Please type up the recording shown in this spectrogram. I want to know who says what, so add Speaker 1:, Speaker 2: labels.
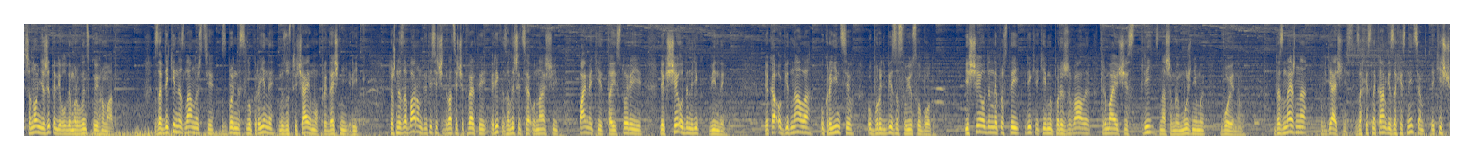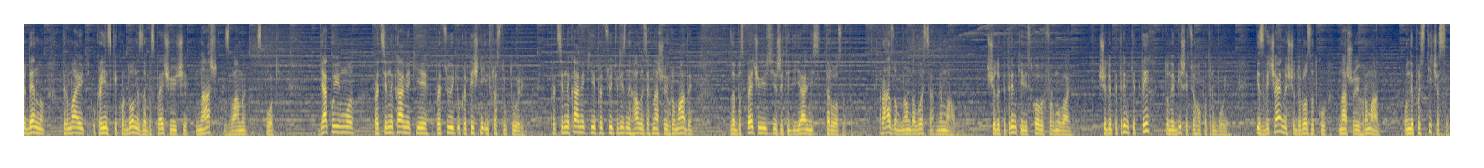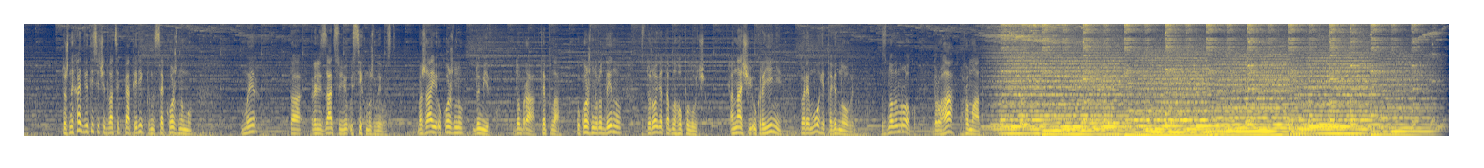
Speaker 1: Шановні жителі Володимир-Волинської громади, завдяки незламності Збройних сил України ми зустрічаємо прийдешній рік. Тож незабаром 2024 рік залишиться у нашій пам'яті та історії як ще один рік війни, яка об'єднала українців у боротьбі за свою свободу. І ще один непростий рік, який ми переживали, тримаючи стрій з нашими мужніми воїнами. Безмежна вдячність захисникам і захисницям, які щоденно тримають українські кордони, забезпечуючи наш з вами спокій. Дякуємо працівникам, які працюють у критичній інфраструктурі, працівникам, які працюють в різних галузях нашої громади, забезпечуючи життєдіяльність та розвиток. Разом нам вдалося немало щодо підтримки військових формувань, щодо підтримки тих, хто найбільше цього потребує. І, звичайно, щодо розвитку нашої громади у непрості часи. Тож нехай 2025 рік принесе кожному мир та реалізацію усіх можливостей. Бажаю у кожну домівку, добра, тепла, у кожну родину здоров'я та благополуччя, а нашій Україні перемоги та відновлення. З Новим роком, дорога громада!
